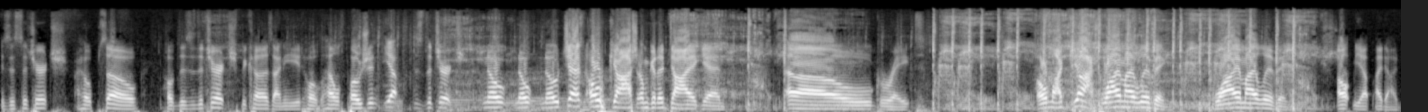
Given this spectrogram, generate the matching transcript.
Is this the church? I hope so. Hope this is the church because I need health potion. Yep, this is the church. No, no, no chest. Oh gosh, I'm gonna die again. Oh, great. Oh my gosh, why am I living? Why am I living? Oh, yep, I died.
